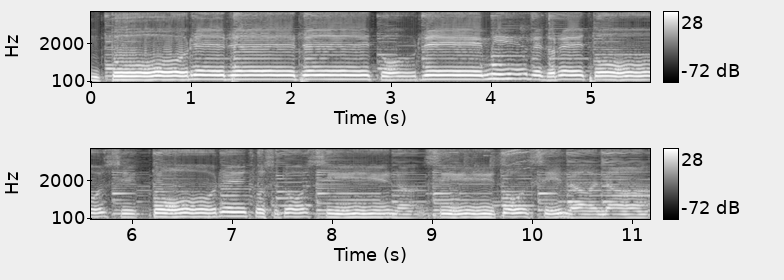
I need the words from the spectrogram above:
Do re re re do re mi re do re do si do re do si do si la si do si la la.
